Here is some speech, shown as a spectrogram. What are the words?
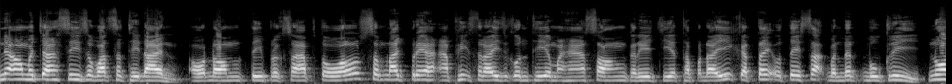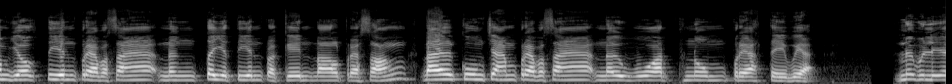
អ្នកអង្គម្ចាស់ស៊ីសវត្តសិទ្ធិដែនឧត្តមទីប្រឹក្សាផ្ទាល់សម្ដេចព្រះអភិសិរីសគុណធាមហាសង្ឃរាជាធិបតីកតេឧទេសបណ្ឌិតប៊ូគ្រីនាំយកទានព្រះវសានិងតេយទានប្រគេនដល់ព្រះសង្ឃដែលគួងចាំព្រះវសានៅវត្តភ្នំព្រះទេវៈ នៅវេលា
